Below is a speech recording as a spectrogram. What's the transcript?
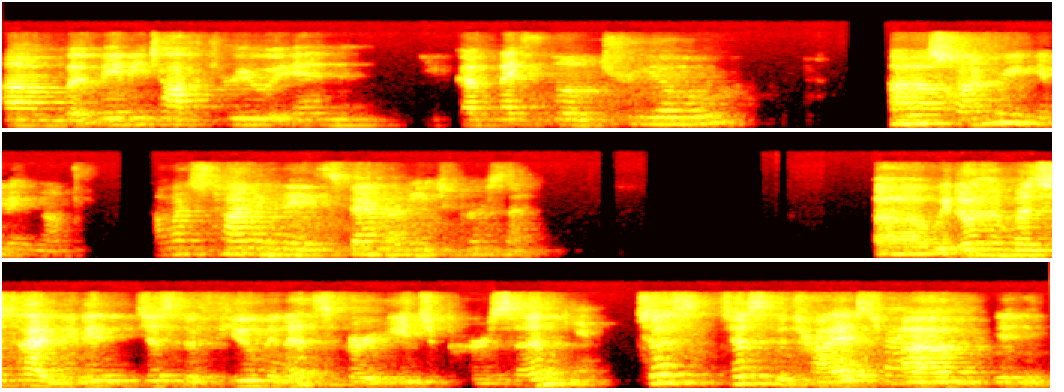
um, but maybe talk through in, got a nice little trio. How much Uh, time are you giving them? How much time do they spend on each person? uh, we don't have much time, maybe just a few minutes for each person. Yeah. Just, just to try Let's it, try it. um, it,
